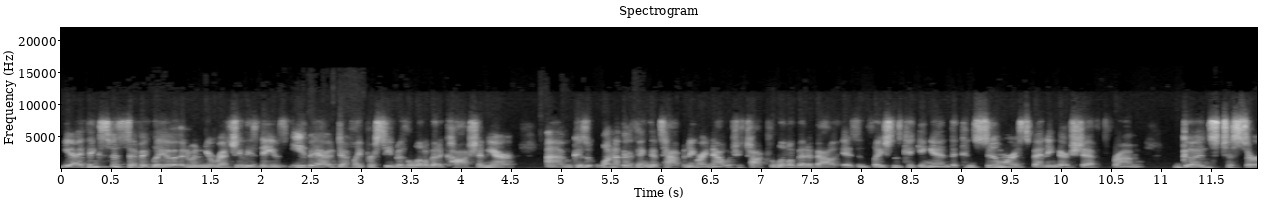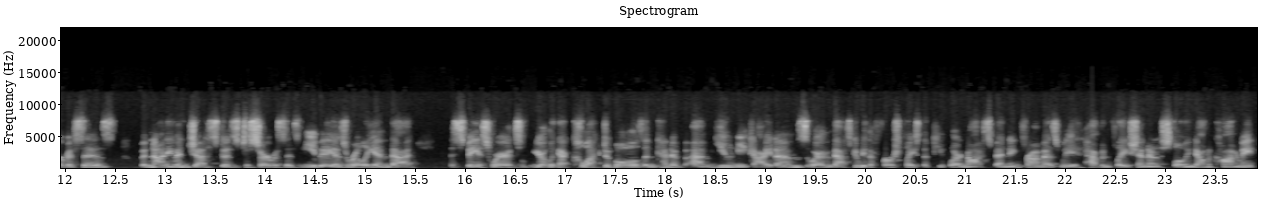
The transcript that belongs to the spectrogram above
Yeah, I think specifically and when you're mentioning these names, eBay, I would definitely proceed with a little bit of caution here. Because um, one other thing that's happening right now, which we've talked a little bit about, is inflation's kicking in. The consumer is spending their shift from goods to services, but not even just goods to services. eBay is really in that space where it's you're looking at collectibles and kind of um, unique items where that's going to be the first place that people are not spending from as we have inflation and a slowing down economy.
